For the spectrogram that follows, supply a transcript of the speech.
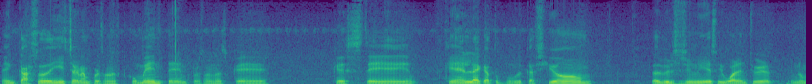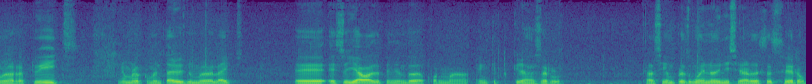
En caso de Instagram, personas que comenten, personas que, que, este, que den like a tu publicación. Las visualizaciones y eso, igual en Twitter, el número de retweets, el número de comentarios, el número de likes. Eh, eso ya va dependiendo de la forma en que tú quieras hacerlo. O sea, siempre es bueno iniciar desde cero.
